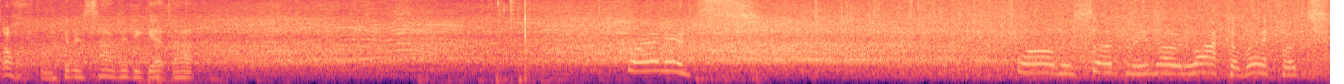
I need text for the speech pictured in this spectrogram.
Oh my goodness, how did he get that? Brilliant! Well, there's certainly no lack of effort.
